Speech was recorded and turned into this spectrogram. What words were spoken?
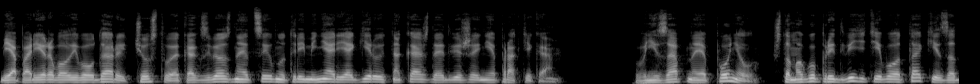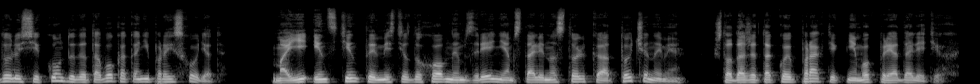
Я парировал его удары, чувствуя, как звездная ци внутри меня реагирует на каждое движение практика. Внезапно я понял, что могу предвидеть его атаки за долю секунды до того, как они происходят. Мои инстинкты вместе с духовным зрением стали настолько отточенными, что даже такой практик не мог преодолеть их.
